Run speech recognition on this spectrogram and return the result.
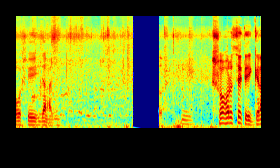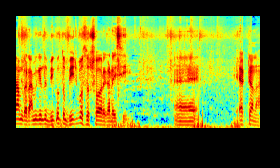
অবশ্যই জানাবেন। শহরের চাইতে গ্রাম কাটা আমি কিন্তু বিগত বিশ বছর শহরে কাটাইছি। একটা না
